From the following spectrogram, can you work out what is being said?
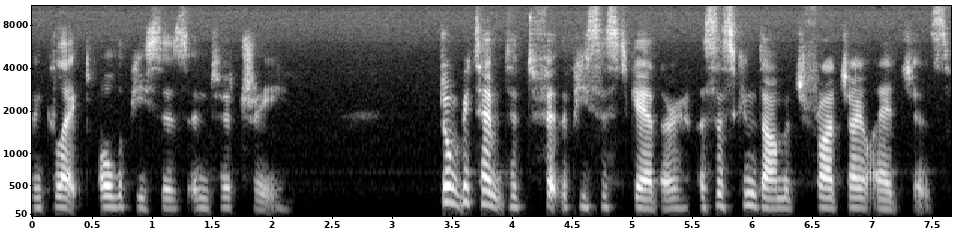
and collect all the pieces into a tray. Don't be tempted to fit the pieces together as this can damage fragile edges.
